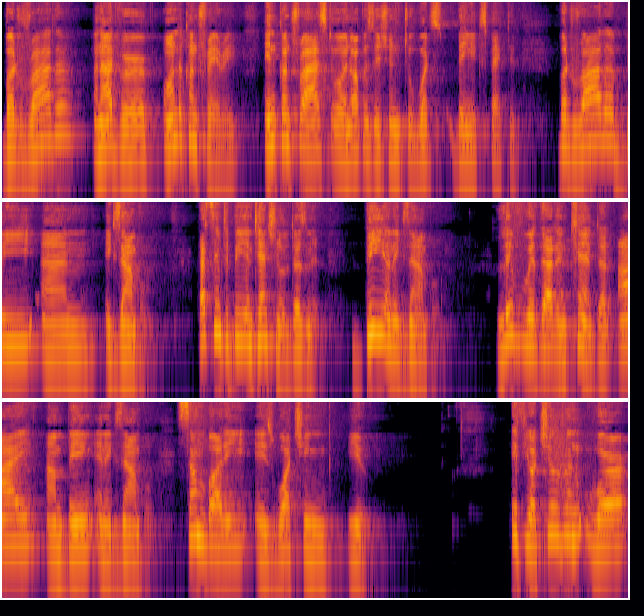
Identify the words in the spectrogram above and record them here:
But rather an adverb, on the contrary, in contrast or in opposition to what's being expected, but rather be an example. That seems to be intentional, doesn't it? Be an example. Live with that intent that I am being an example. Somebody is watching you. If your children were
